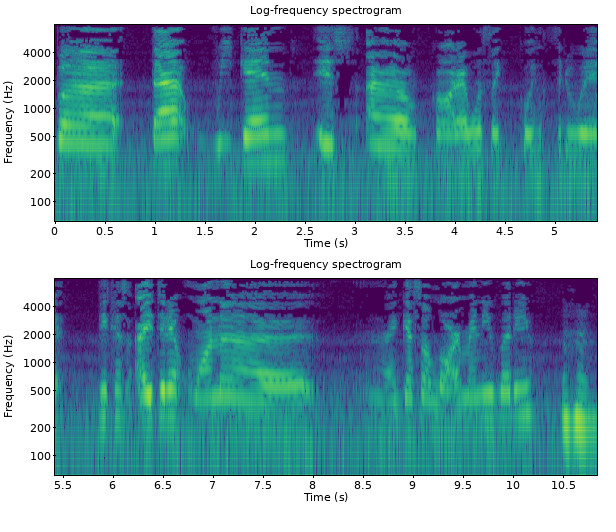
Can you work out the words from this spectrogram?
but that weekend is oh god, I was like going through it because I didn't want to I guess alarm anybody. Mm-hmm.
